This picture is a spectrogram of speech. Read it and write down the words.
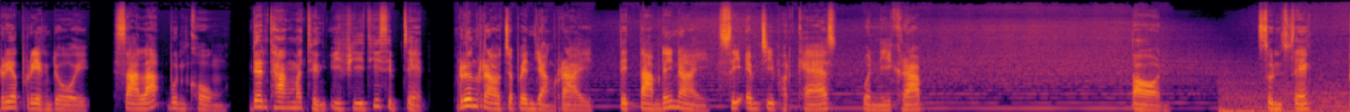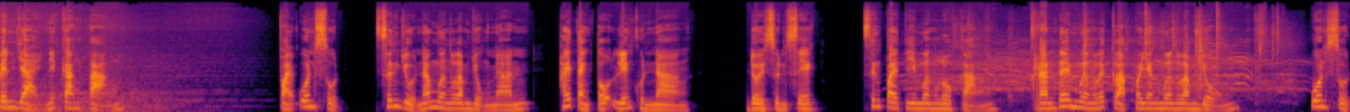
เรียบเรียงโดย สาระบุญคง เดินทางมาถึง EP ที่ 17 เรื่องราวจะเป็นอย่างไร ติดตามได้ใน CMG Podcast วันนี้ครับ ตอน ซุนเซ็กเป็นใหญ่ในกังตัง ฝ่ายอ้วนสุดซึ่งอยู่หน้าเมืองลำหยงนั้น ให้แต่งโต๊ะเลี้ยงขุนนาง โดยซุนเซ็ก ซึ่งไปตีเมืองโลกัง ครั้นได้เมืองและกลับมายังเมืองลำหยง อ้วนสุด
